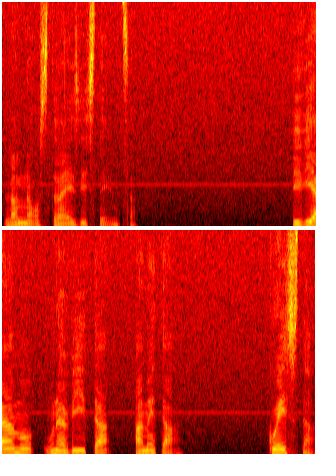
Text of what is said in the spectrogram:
la nostra esistenza. Viviamo una vita a metà. Questa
